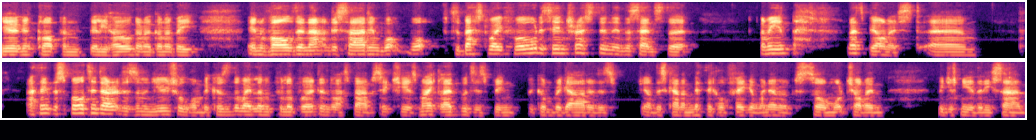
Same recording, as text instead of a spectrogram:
Jurgen Klopp and Billy Hogan are going to be involved in that and deciding what what's the best way forward. It's interesting in the sense that, I mean, let's be honest. Um, I think the sporting director is an unusual one because of the way Liverpool have worked in the last five or six years. Michael Edwards has been become regarded as you know this kind of mythical figure. We never saw much of him. We just knew that he signed,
